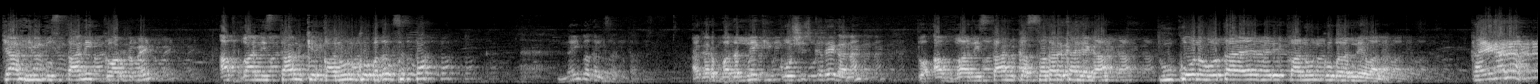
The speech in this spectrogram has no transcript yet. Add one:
کیا ہندوستانی گورنمنٹ افغانستان کے قانون کو بدل سکتا؟ نہیں بدل سکتا۔ اگر بدلنے کی کوشش کرے گا نا، تو افغانستان کا صدر کہے گا، تو کون ہوتا ہے میرے قانون کو بدلنے والا؟ کہے گا نا۔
